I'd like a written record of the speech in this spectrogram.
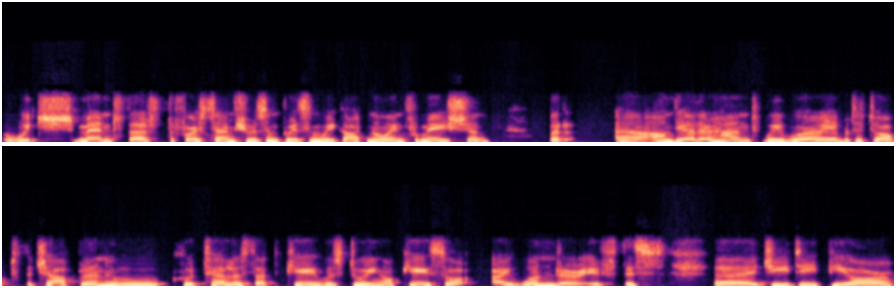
which meant that the first time she was in prison, we got no information. But uh, on the other hand, we were able to talk to the chaplain who could tell us that Kay was doing okay. So I wonder if this uh, GDPR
